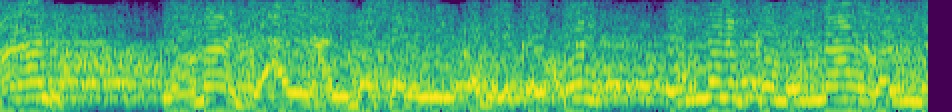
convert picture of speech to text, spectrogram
ஆனால் ஒமா ஜாயினா லிபசரின் கோபிலிக்க ஹூட் உங்களுக்கு முன்னால் வந்த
